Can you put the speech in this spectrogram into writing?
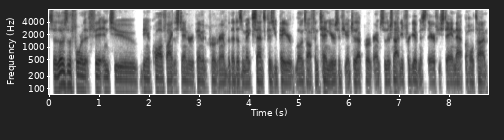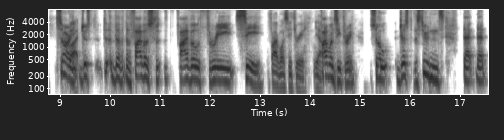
So those are the four that fit into being a qualifying the standard repayment program, but that does't make sense because you pay your loans off in 10 years if you enter that program. So there's not any forgiveness there if you stay in that the whole time. Sorry, but, just the, the 503C. 51C3. Yeah. 51C3. So just the students that that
